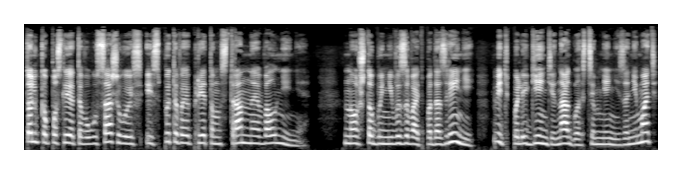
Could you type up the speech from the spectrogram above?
только после этого усаживаюсь, испытывая при этом странное волнение. Но чтобы не вызывать подозрений, ведь по легенде наглости мне не занимать,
